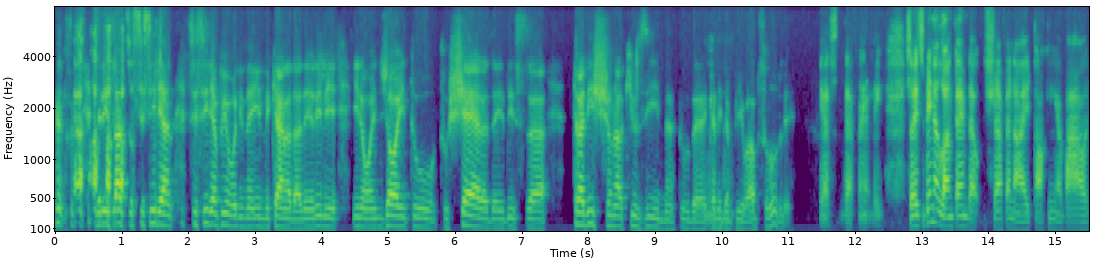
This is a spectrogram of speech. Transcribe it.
there is lots of Sicilian Sicilian people in the, in the Canada. They really, you know, enjoy to to share the, this uh, traditional cuisine to the Canadian people. Absolutely. Yes, definitely. So it's been a long time that Chef and I talking about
